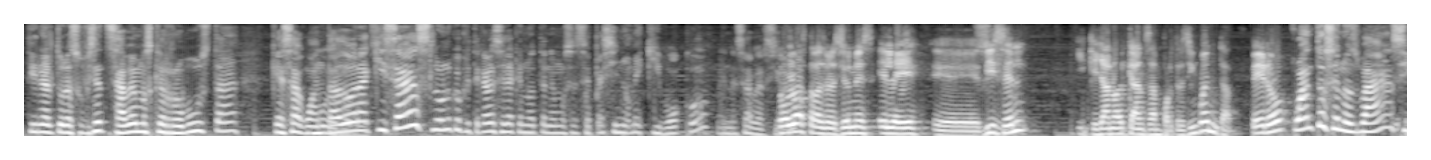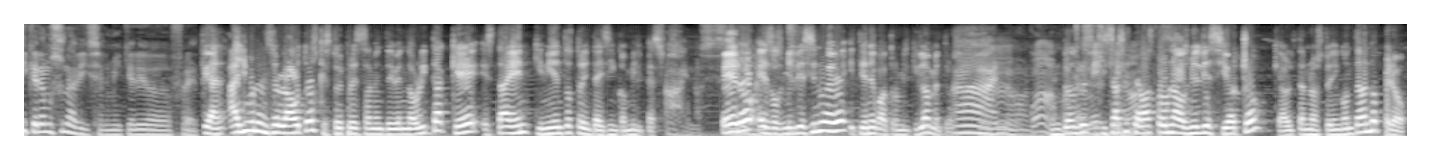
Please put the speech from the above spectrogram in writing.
tiene altura suficiente, sabemos que es robusta, que es aguantadora. Quizás lo único criticable sería que no tenemos SP, si no me equivoco, en esa versión. Solo hasta las versiones LE eh, Sí. Diesel y que ya no alcanzan por 350. Pero ¿Cuánto se nos va si queremos una diésel, mi querido Fred? Fíjate, hay uno en solo autos que estoy precisamente viendo ahorita que está en 535 mil pesos. Ay, no sé. si- pero es 2019 y tiene 4 mil kilómetros. Ay, no. Entonces, 4,000 quizás si te vas por una 2018, que ahorita no estoy encontrando, pero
